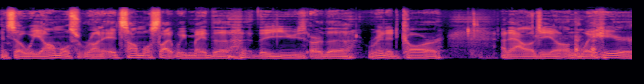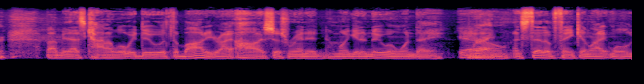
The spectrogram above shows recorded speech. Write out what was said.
and so we almost run. It's almost like we made the the use or the rented car analogy on the way here. I mean, that's kind of what we do with the body, right? Oh, it's just rented. I'm going to get a new one one day. Yeah. you Right. instead of thinking like, well,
